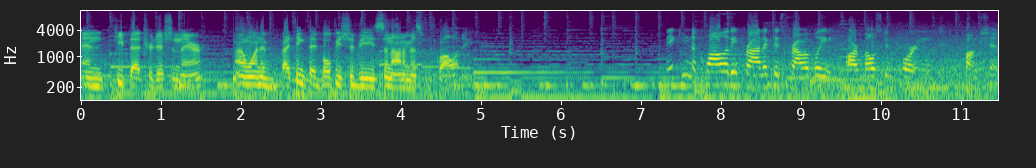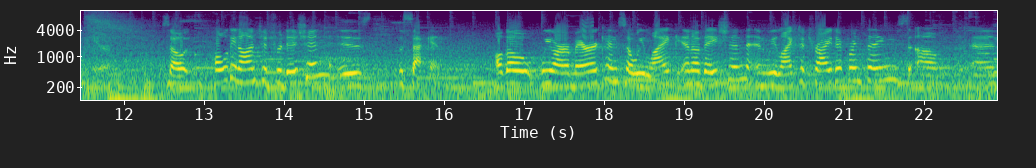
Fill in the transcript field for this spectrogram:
and keep that tradition there. I want to, I think that Volpi should be synonymous with quality. Making a quality product is probably our most important function here. So holding on to tradition is the second. Although we are American, so we like innovation and we like to try different things, um, and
